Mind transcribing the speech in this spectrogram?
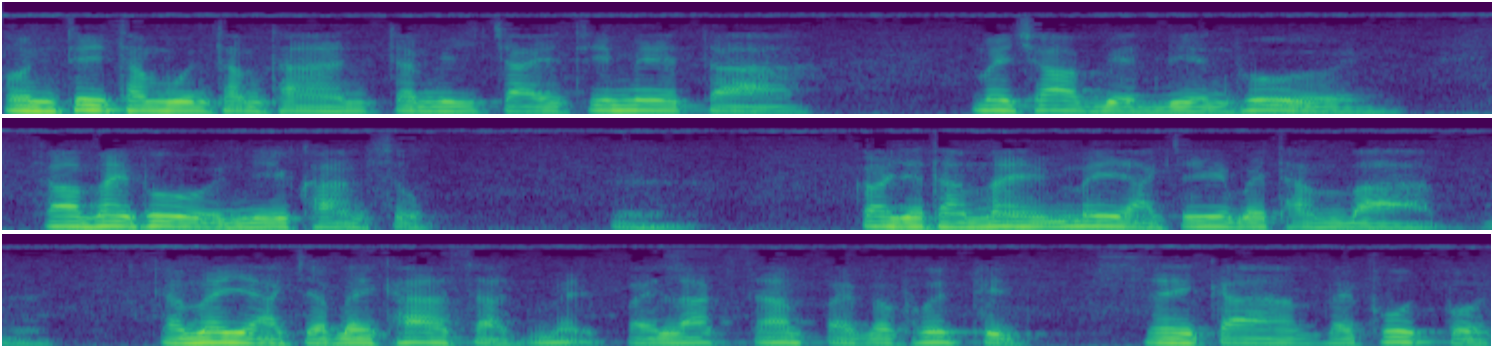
คนที่ทำบุญทำทานจะมีใจที่เมตตาไม่ชอบเบียดเบียนผู้อื่น ชอบให้ผู้อื่นมีความสุข ก็จะทำให้ไม่อยากจะไปทำบาปจะไม่อยากจะไปฆ่าสัตว์ไปลักทรัพย์ไปประพฤติผิด ในการไปพูดปด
